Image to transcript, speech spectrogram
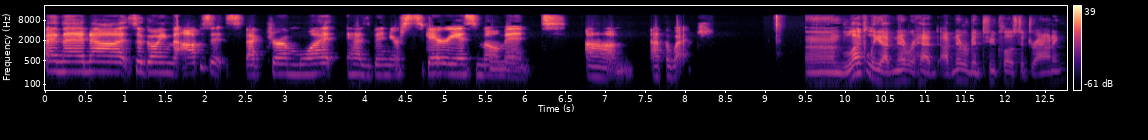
And then, uh, so going the opposite spectrum, what has been your scariest moment um, at the wedge? Um, luckily, I've never had I've never been too close to drowning.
